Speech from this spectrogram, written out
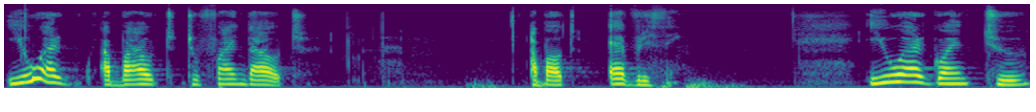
You are about to find out about everything. You are going to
